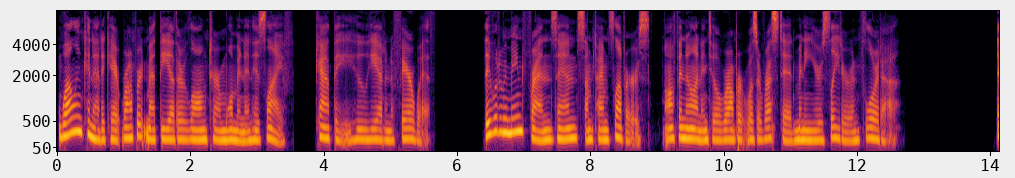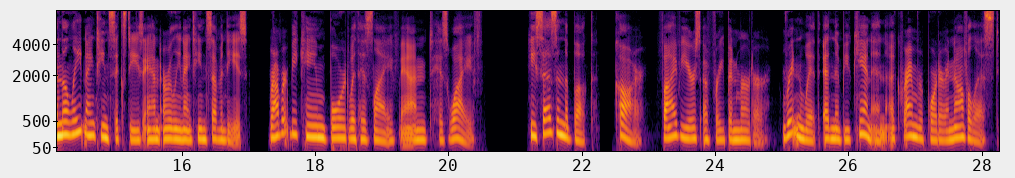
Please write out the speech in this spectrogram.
While in Connecticut, Robert met the other long term woman in his life, Kathy, who he had an affair with. They would remain friends and sometimes lovers, off and on until Robert was arrested many years later in Florida. In the late 1960s and early 1970s, Robert became bored with his life and his wife. He says in the book, Carr, Five Years of Rape and Murder, written with Edna Buchanan, a crime reporter and novelist.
